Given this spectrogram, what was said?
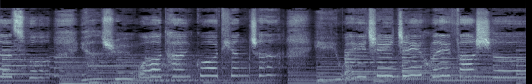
的错。也许我太过天真，以为奇迹会发生。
